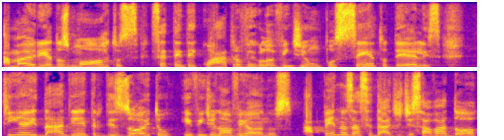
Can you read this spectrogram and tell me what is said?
A maioria dos mortos, 74,21% deles, tinha idade entre 18 e 29 anos. Apenas a cidade de Salvador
